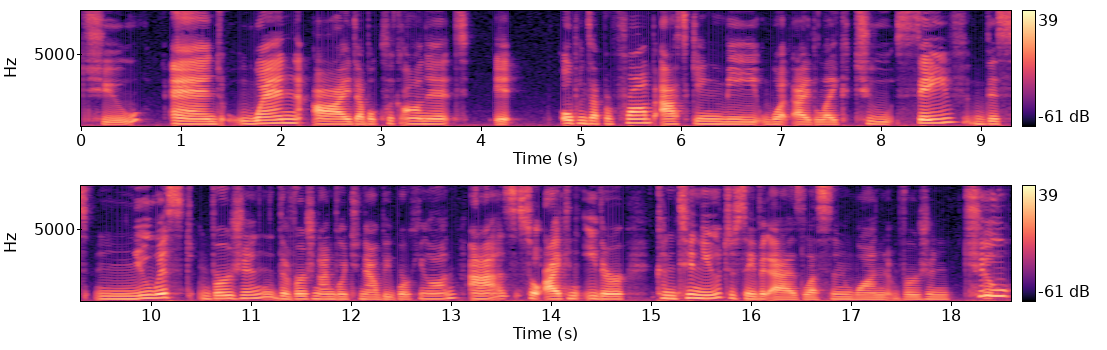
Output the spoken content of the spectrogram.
two. And when I double click on it, it opens up a prompt asking me what I'd like to save this newest version, the version I'm going to now be working on as. So I can either continue to save it as lesson one version two.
